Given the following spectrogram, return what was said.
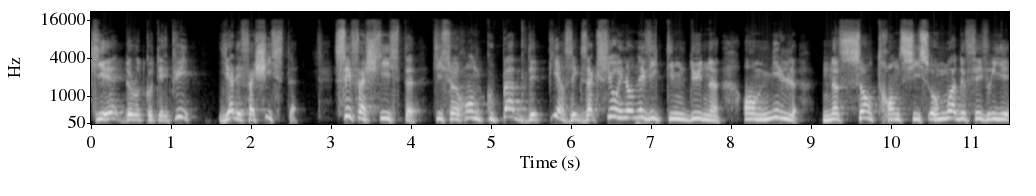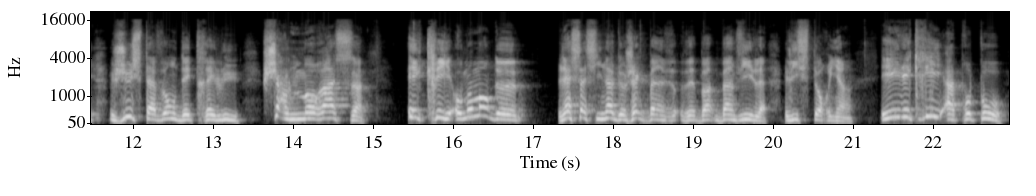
qui est de l'autre côté. Et puis, il y a les fascistes. Ces fascistes qui se rendent coupables des pires exactions, il en est victime d'une en 1936, au mois de février, juste avant d'être élu. Charles Maurras écrit au moment de l'assassinat de Jacques Bainville, l'historien, et il écrit à propos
